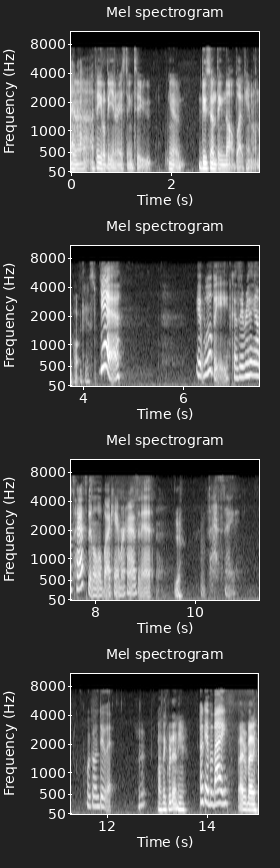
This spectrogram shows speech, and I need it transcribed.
and Okay. uh, I think it'll be interesting to, you know, do something not Black Hammer on the podcast. Yeah. It will be because everything else has been a little Black Hammer, hasn't it? Yeah. Fascinating. We're gonna do it. I think we're done here. Okay, bye bye. Bye, everybody.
